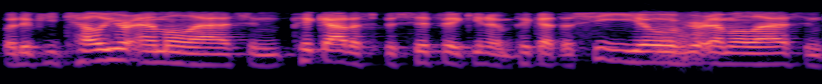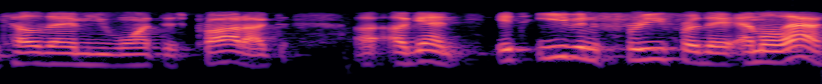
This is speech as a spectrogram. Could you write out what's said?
but if you tell your MLS and pick out a specific, you know, pick out the CEO of your MLS and tell them you want this product, uh, again, it's even free for the MLS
